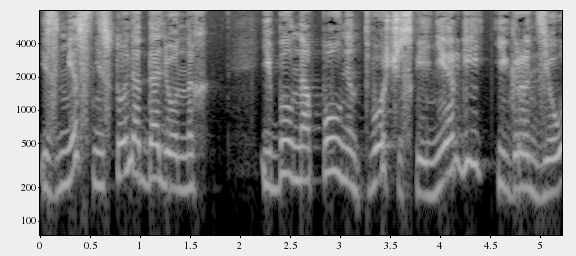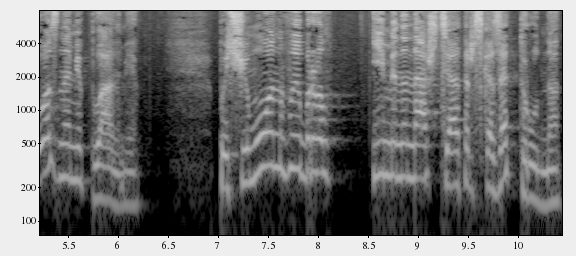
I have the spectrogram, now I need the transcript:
из мест не столь отдаленных и был наполнен творческой энергией и грандиозными планами – Почему он выбрал именно наш театр, сказать трудно.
